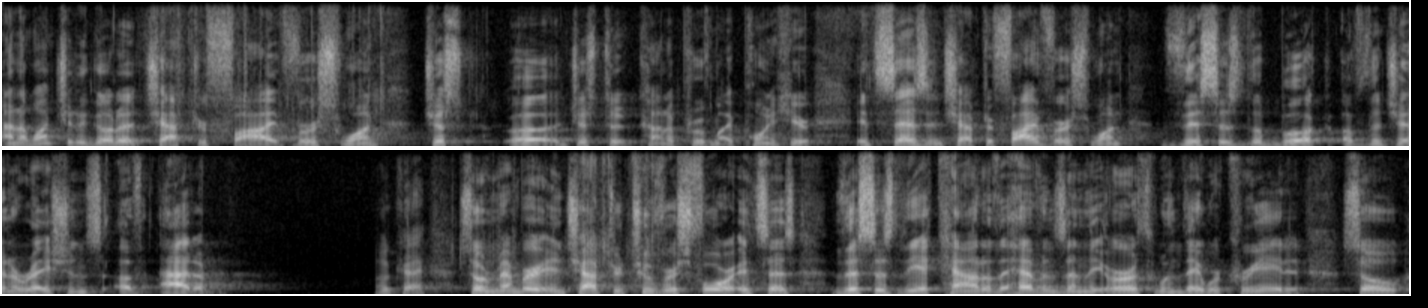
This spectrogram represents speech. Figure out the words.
And I want you to go to chapter five, verse one, just, uh, just to kind of prove my point here. It says in chapter five, verse one, this is the book of the generations of Adam. Okay? So remember in chapter two, verse four, it says, this is the account of the heavens and the earth when they were created. So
